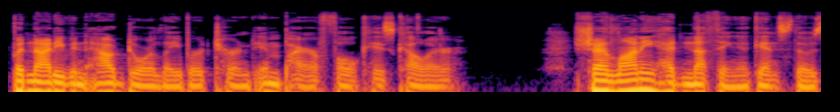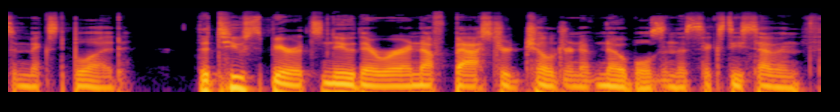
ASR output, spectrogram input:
but not even outdoor labor turned empire folk his color. Shailani had nothing against those of mixed blood. The two spirits knew there were enough bastard children of nobles in the 67th.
